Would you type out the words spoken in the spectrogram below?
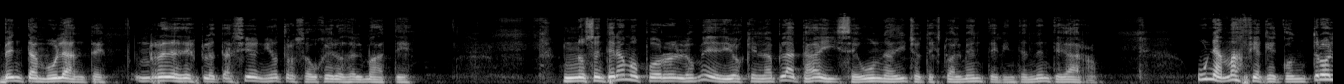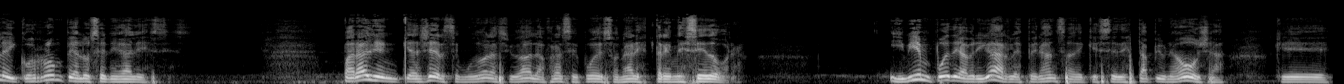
Venta ambulante, redes de explotación y otros agujeros del mate. Nos enteramos por los medios que en La Plata hay, según ha dicho textualmente el intendente Garro, una mafia que controla y corrompe a los senegaleses. Para alguien que ayer se mudó a la ciudad, la frase puede sonar estremecedora. Y bien puede abrigar la esperanza de que se destape una olla, que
